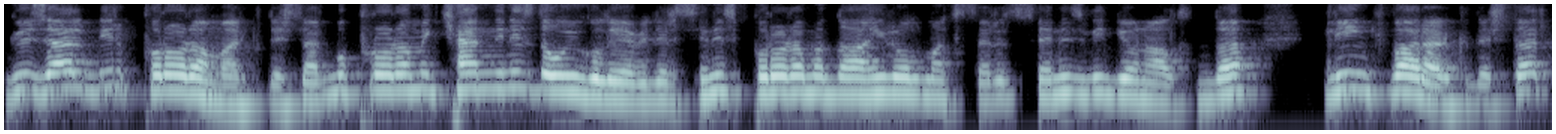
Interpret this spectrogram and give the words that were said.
güzel bir program arkadaşlar. Bu programı kendiniz de uygulayabilirsiniz. Programa dahil olmak isterseniz videonun altında link var arkadaşlar.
